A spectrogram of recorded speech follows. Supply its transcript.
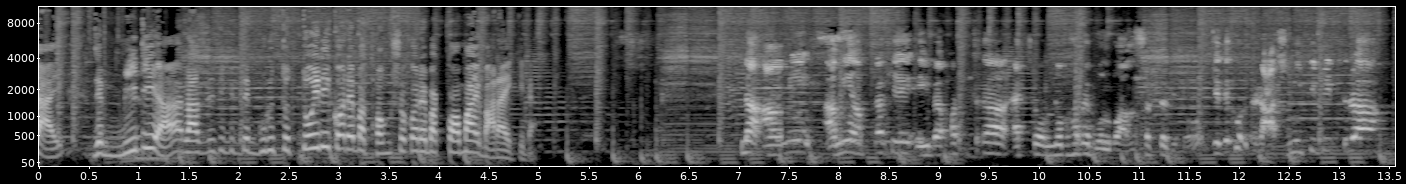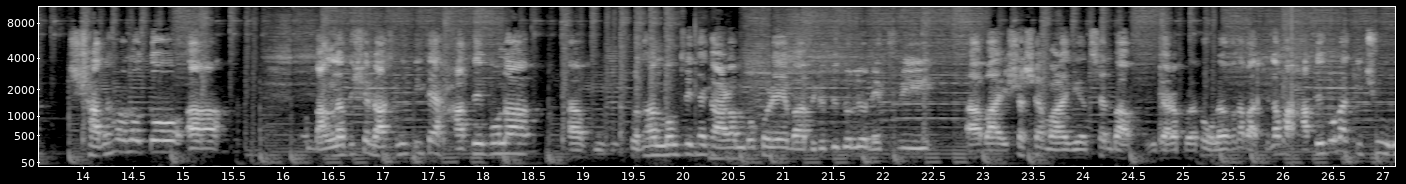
চাই যে মিডিয়া রাজনীতিবিদদের গুরুত্ব তৈরি করে বা ধ্বংস করে বা কমায়, বাড়ায় কিনা। না আমি আমি আপনাকে এই ব্যাপারটা একটা অন্যভাবে বলব আনসারটা দিব। যে দেখুন রাজনীতিবিদরা সাধারণত বাংলাদেশের রাজনীতিতে হাতে আহ, প্রধানমন্ত্রী থেকে আরম্ভ করে বা বিরোধী দলীয় নেত্রী বা ঈশ্বর সাহেব মারা গিয়েছেন বা যারা প্রয়াত ওনার কথা বাদ দিলাম বা হাতে গোনা কিছু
